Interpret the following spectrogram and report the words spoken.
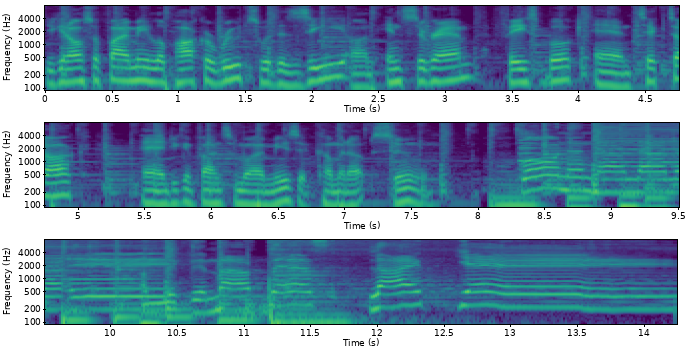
You can also find me, Lopaka Roots with a Z, on Instagram, Facebook, and TikTok. And you can find some of my music coming up soon. Eh. I'm living my best life, yeah.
